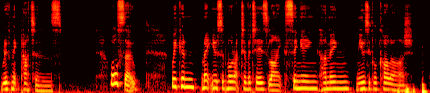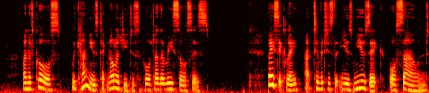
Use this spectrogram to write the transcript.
rhythmic patterns. Also, we can make use of more activities like singing, humming, musical collage. And of course, we can use technology to support other resources. Basically, activities that use music or sound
